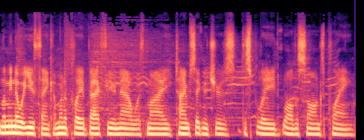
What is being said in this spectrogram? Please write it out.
Let me know what you think. I'm going to play it back for you now with my time signatures displayed while the song's playing.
